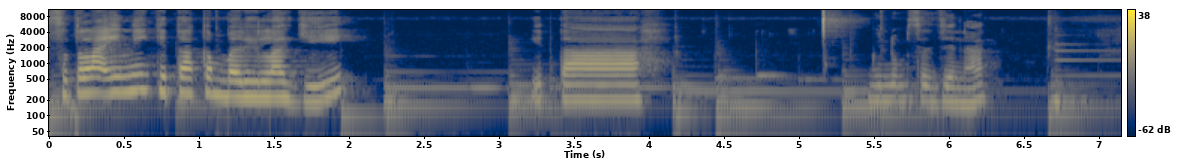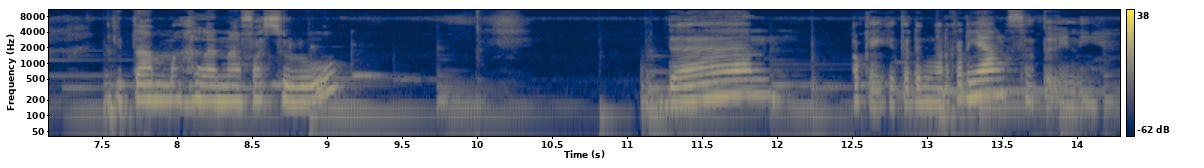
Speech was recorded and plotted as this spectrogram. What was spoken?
Setelah ini kita kembali lagi. Kita minum sejenak. Kita menghela nafas dulu. Dan oke, kita dengarkan yang satu ini.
